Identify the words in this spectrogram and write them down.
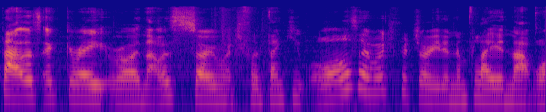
That was a great run. That was so much fun. Thank you all so much for joining and playing that one.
